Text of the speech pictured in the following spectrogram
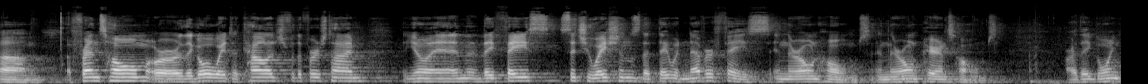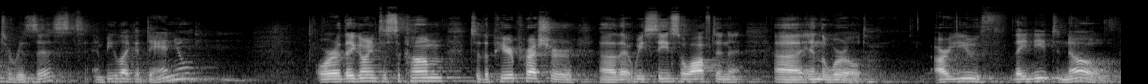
um, a friend's home or they go away to college for the first time? You know, and they face situations that they would never face in their own homes, in their own parents' homes. Are they going to resist and be like a Daniel? Or are they going to succumb to the peer pressure uh, that we see so often uh, in the world? Our youth, they need to know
